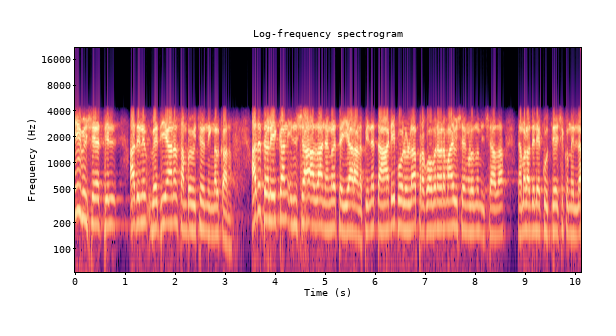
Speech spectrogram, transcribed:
ഈ വിഷയത്തിൽ അതിന് വ്യതിയാനം സംഭവിച്ചത് നിങ്ങൾക്കാണ്. അത് തെളിയിക്കാൻ ഇൻഷാ അല്ല ഞങ്ങൾ തയ്യാറാണ്. പിന്നെ താടി പോലുള്ള പ്രകോപനപരമായ വിഷയങ്ങളൊന്നും ഇൻഷാ അള്ളാ നമ്മൾ അതിലേക്ക് ഉദ്ദേശിക്കുന്നില്ല.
